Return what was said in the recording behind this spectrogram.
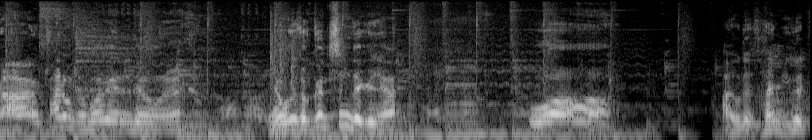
아 촬영 접어야겠는데 오늘. 여기서 끝인데 그냥. 와. 아 근데 사장님 이거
